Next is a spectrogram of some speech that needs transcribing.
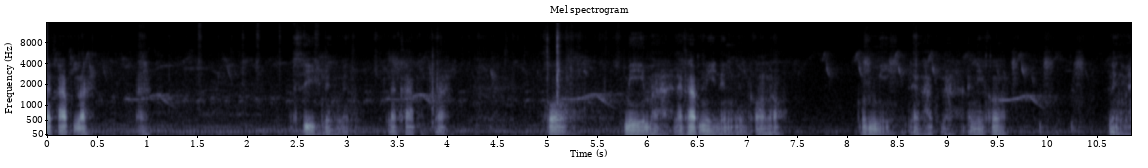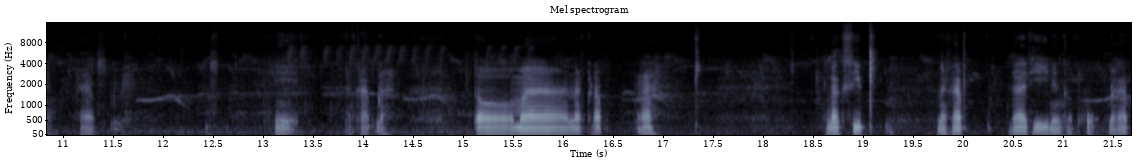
นะครับนะสี่หนึ่งหนึ่งนะครับนะก็มีมานะครับนี่หนึ่งหนึ่งของเราก็มีนะครับนะอันนี้ก็หนึ่งหนึ่งครับนี่นะครับนะต่อมานะครับนะหลักสิบนะครับ ได้ที่หนึ่งกับหกนะครับ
